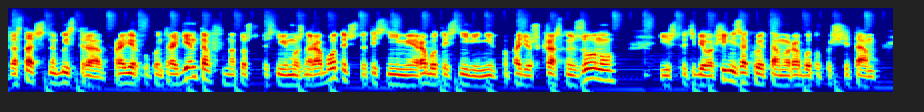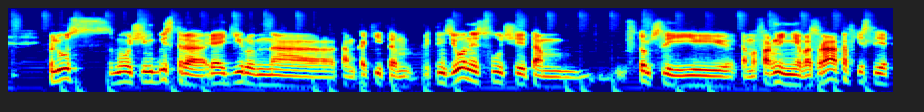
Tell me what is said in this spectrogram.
достаточно быстро проверку контрагентов на то, что с ними можно работать, что ты с ними, работая с ними, не попадешь в красную зону, и что тебе вообще не закроют там работу по счетам. Плюс мы очень быстро реагируем на там, какие-то претензионные случаи, там, в том числе и там, оформление возвратов, если,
